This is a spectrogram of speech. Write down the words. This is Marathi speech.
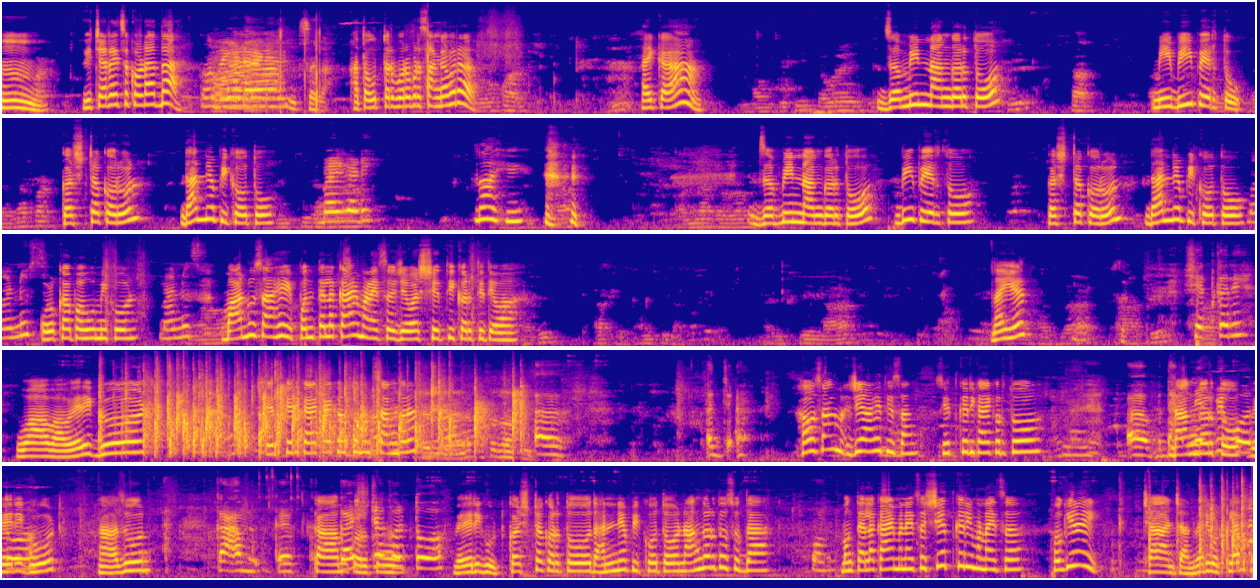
हम्म. विचारायचं कोणा दा चला. आता उत्तर बरोबर सांगा बरं. ऐका हा. जमीन नांगरतो मी बी पेरतो. कष्ट करून धान्य पिकवतो. बैलगाडी. नाही. जमीन नांगरतो बी पेरतो. कष्ट करून धान्य पिकवतो. माणूस. ओळखा पाहू मी कोण? माणूस. माणूस आहे पण त्याला काय म्हणायचं जेव्हा शेती करते तेव्हा? नाही येत? शेतकरी. वा वा व्हेरी गुड शेतकरी काय काय करतो मग सांग बरं? अ, अज- हो सांग ना जे आहे ते सांग. शेतकरी काय करतो? अ, धान्य नांगरतो पिकवतो, व्हेरी गुड हा अजून? काम काम कष्ट करतो. करतो. व्हेरी गुड कष्ट करतो धान्य पिकवतो नांगरतो सुद्धा. हो. मग त्याला काय म्हणायचं? शेतकरी म्हणायचं. हो की नाही? छान छान. Very good clap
